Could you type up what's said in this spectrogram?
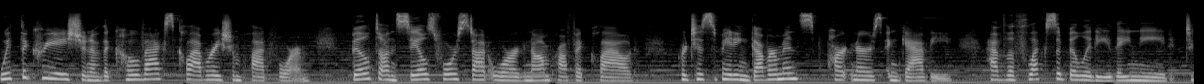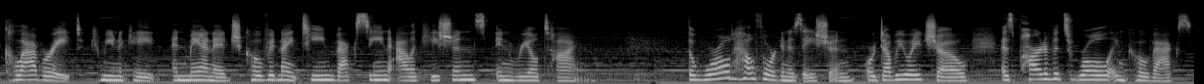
With the creation of the COVAX collaboration platform, built on Salesforce.org nonprofit cloud, participating governments, partners, and Gavi have the flexibility they need to collaborate, communicate, and manage COVID 19 vaccine allocations in real time. The World Health Organization, or WHO, as part of its role in COVAX,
